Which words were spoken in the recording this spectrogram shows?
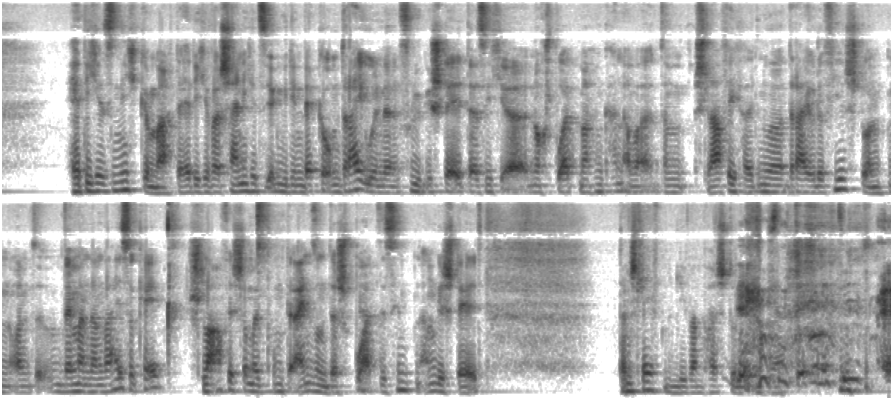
Hätte ich es nicht gemacht, da hätte ich wahrscheinlich jetzt irgendwie den Wecker um drei Uhr in der Früh gestellt, dass ich äh, noch Sport machen kann, aber dann schlafe ich halt nur drei oder vier Stunden. Und äh, wenn man dann weiß, okay, Schlaf ist schon mal Punkt eins und der Sport ist hinten angestellt, dann schläft man lieber ein paar Stunden. Definitiv.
